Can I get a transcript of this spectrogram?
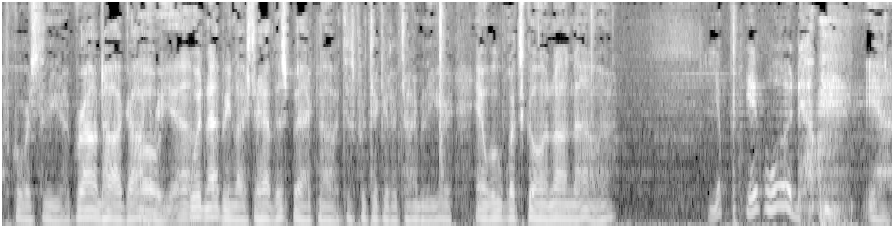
of course, the Groundhog Opry. Oh, yeah. Wouldn't that be nice to have this back now at this particular time of the year? And with what's going on now, huh? Yep, it would. Yeah.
